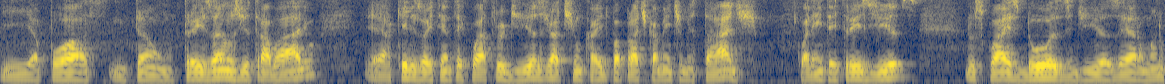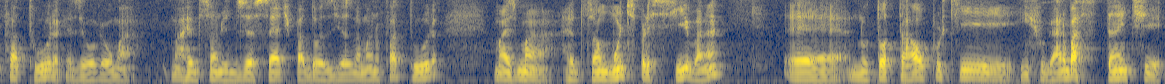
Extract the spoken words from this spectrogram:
E após então três anos de trabalho, é, aqueles 84 dias já tinham caído para praticamente metade, 43 dias, dos quais 12 dias eram manufatura, quer dizer, houve uma uma redução de 17 para 12 dias na manufatura, mas uma redução muito expressiva né? É, no total, porque enxugaram bastante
